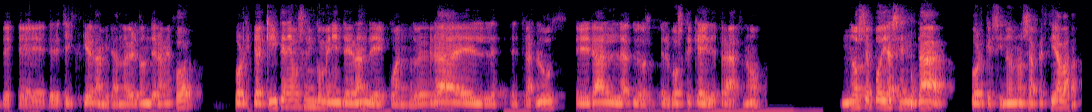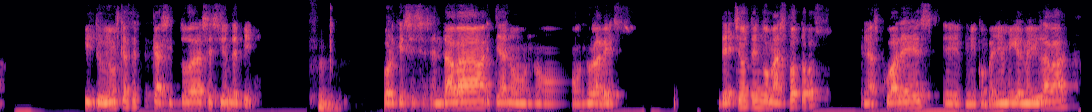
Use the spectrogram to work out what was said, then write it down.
de derecha a izquierda mirando a ver dónde era mejor, porque aquí tenemos un inconveniente grande. Cuando era el, el trasluz, era el, bosque que hay detrás, ¿no? No se podía sentar porque si no, no se apreciaba y tuvimos que hacer casi toda la sesión de pie. Hmm. Porque si se sentaba ya no, no, no, la ves. De hecho, tengo más fotos en las cuales eh, mi compañero Miguel me ayudaba,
